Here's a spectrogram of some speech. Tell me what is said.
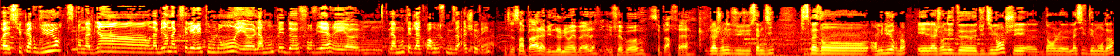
Ouais, super dur, parce qu'on a bien, on a bien accéléré tout le long et euh, la montée de Fourvière et euh, la montée de la Croix-Rousse nous a achevés. C'est sympa, la ville de Lyon est belle, il fait beau, c'est parfait. La journée du samedi qui se passe dans, en milieu urbain et la journée de, du dimanche est euh, dans le massif des Monts d'Or.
